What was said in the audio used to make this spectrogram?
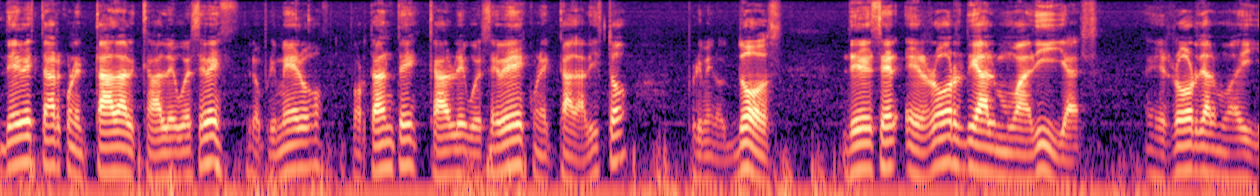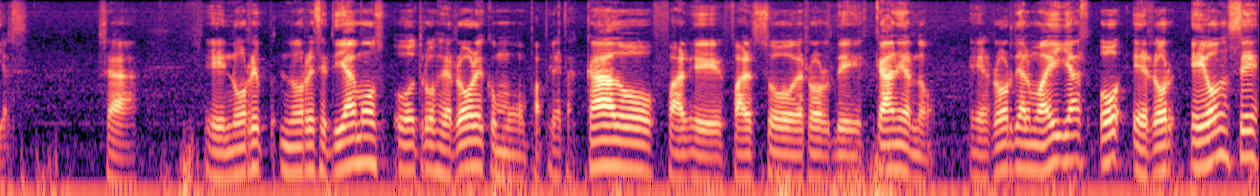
debe estar conectada al cable USB. Lo primero, importante, cable USB conectada, ¿listo? Primero, dos debe ser error de almohadillas. Error de almohadillas. O sea, eh, no, no, reseteamos otros errores como papel atascado, eh, falso error de escáner, no. Error de almohadillas o error E11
